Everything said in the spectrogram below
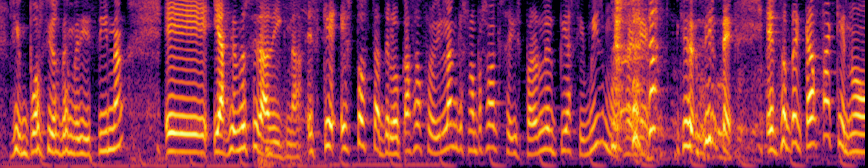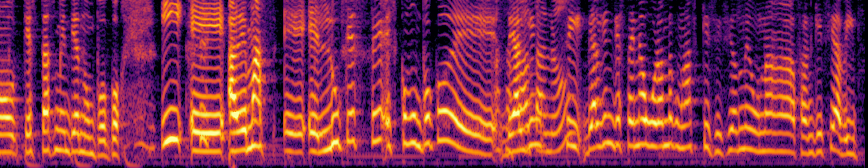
simposios de medicina, eh, y haciéndose la digna. Es que esto hasta te lo caza Froilán, que es una persona que se disparó en el pie a sí mismo. Sea que, quiero decirte, esto te caza que, no, que estás mintiendo un poco. Y eh, además, eh, el look este es como un poco de, de alguien, ¿no? sí, de alguien que está inaugurando como una adquisición de una franquicia VIP,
